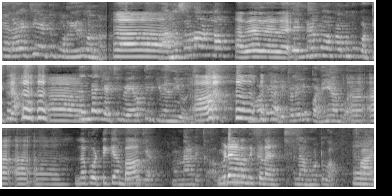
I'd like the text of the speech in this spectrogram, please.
ഞായറാഴ്ചയായിട്ട് കൊറിയർ വന്നു. ആമസോൺ ആണല്ലോ അതെ അതെ അതെ. എന്നാ നോക്കാം നമുക്ക് പൊട്ടിക്കാം. എന്താ ചേച്ചി വേർതിരിക്കണെന്ന് ചോദിച്ചു. അടുക്കളയിൽ ആ. എന്നാ പൊട്ടിക്കാൻ ബാ. ഇവിടെയാണോ നിക്കണേ? അല്ല അങ്ങോട്ട് പോവാം ഫാൻ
